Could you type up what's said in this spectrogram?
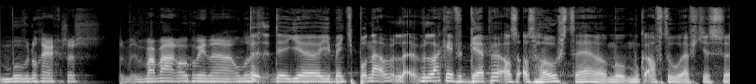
moeten we nog ergens... als- Waar waren we ook alweer naar onderweg? De, de- je, je bent je pot. Nou, la- laat ik even gappen als, als host. Hè, Mo- moet ik af en toe eventjes eh,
